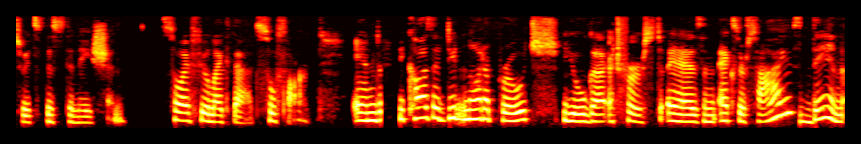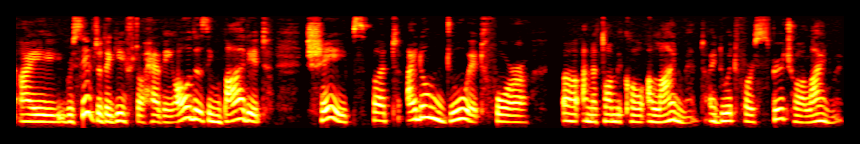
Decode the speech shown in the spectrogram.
to its destination. So I feel like that so far. And because I did not approach yoga at first as an exercise, then I received the gift of having all these embodied shapes, but I don't do it for uh, anatomical alignment. I do it for spiritual alignment.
